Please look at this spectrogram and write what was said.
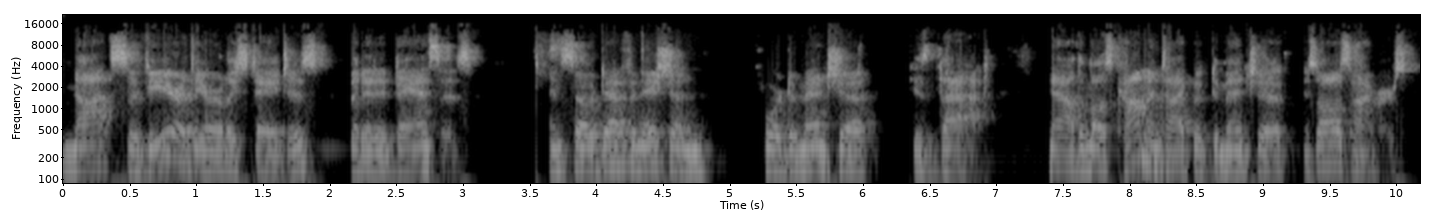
Not severe at the early stages, but it advances. And so, definition for dementia is that. Now, the most common type of dementia is Alzheimer's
